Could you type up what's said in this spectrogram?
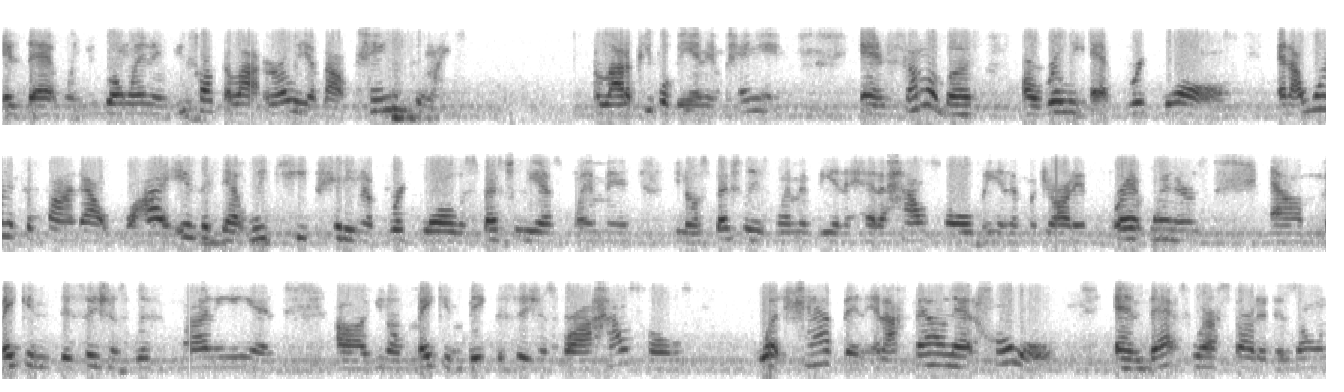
is that when you go in and you talked a lot earlier about pain points, a lot of people being in pain, and some of us are really at brick walls. And I wanted to find out why is it that we keep hitting a brick wall, especially as women, you know, especially as women being the head of household, being the majority of breadwinners, um, making decisions with money, and uh, you know, making big decisions for our households. What happened? And I found that hole and that's where I started to zone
